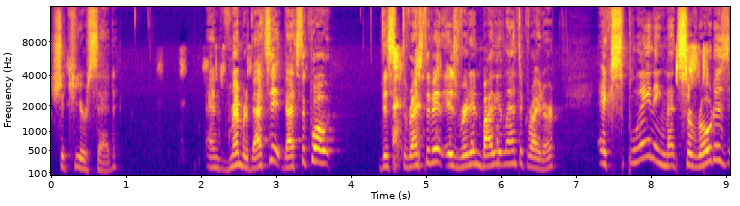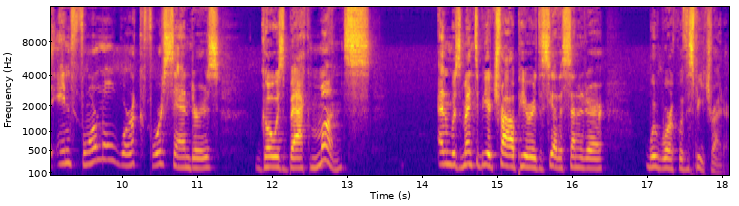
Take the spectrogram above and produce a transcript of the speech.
Shakir said. And remember, that's it. That's the quote. This the rest of it is written by the Atlantic writer, explaining that Sirota's informal work for Sanders goes back months, and was meant to be a trial period to see how the senator would work with a speechwriter.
